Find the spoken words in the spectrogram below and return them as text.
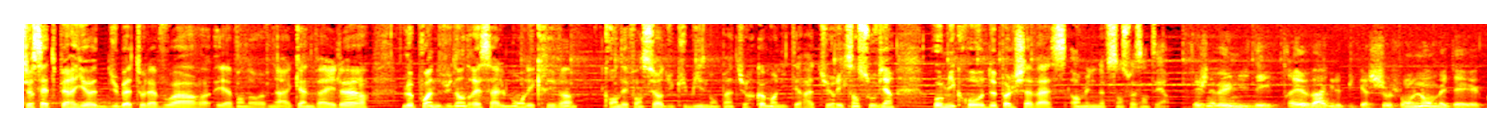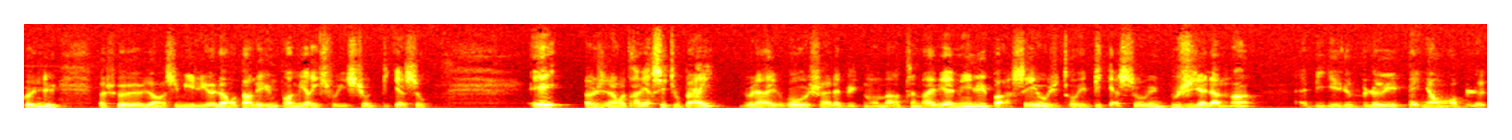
Sur cette période du bateau lavoir, et avant de revenir à Kahnweiler, le point de vue d'André Salmon, l'écrivain, grand défenseur du cubisme en peinture comme en littérature, il s'en souvient au micro de Paul Chavas en 1961. Et je n'avais une idée très vague de Picasso. Son nom m'était connu, parce que dans ce milieu-là, on parlait d'une première exposition de Picasso. Et nous avons tout Paris, de la rive gauche à la butte Montmartre. Ça m'arrivait à minuit passé, où j'ai trouvé Picasso, une bougie à la main, habillé de bleu et peignant en bleu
